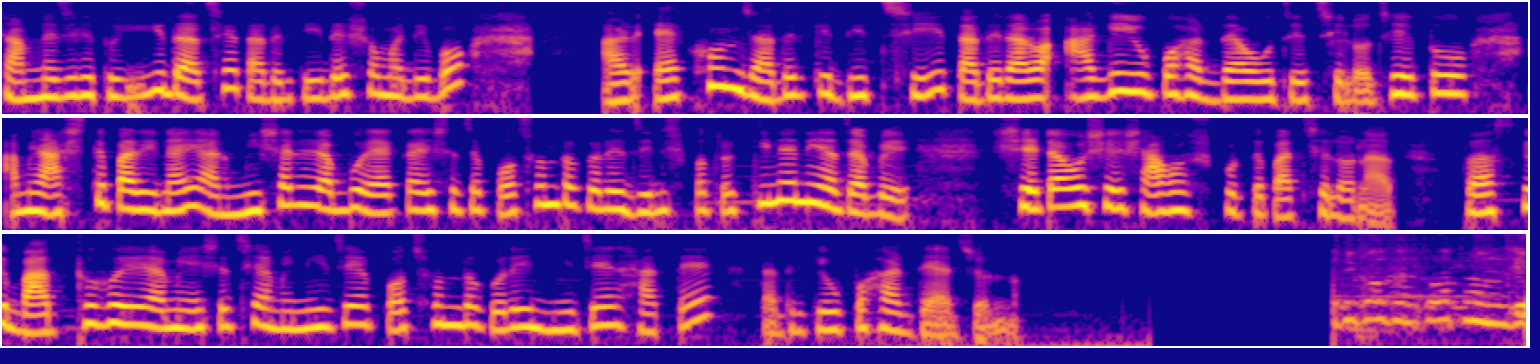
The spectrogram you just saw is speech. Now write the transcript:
সামনে যেহেতু ঈদ আছে, তাদেরকে ঈদের সময় দিব। আর এখন যাদেরকে দিচ্ছি তাদের আরও আগেই উপহার দেওয়া উচিত ছিল। যেহেতু আমি আসতে পারি নাই আর মিশারির আব্বু একা এসেছে পছন্দ করে জিনিসপত্র কিনে নিয়ে যাবে সেটাও সে সাহস করতে পারছিল না। তো আজকে বাধ্য হয়ে আমি এসেছি আমি নিজে পছন্দ করে নিজের হাতে তাদেরকে উপহার দেওয়ার জন্য। যদি প্রথম যে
